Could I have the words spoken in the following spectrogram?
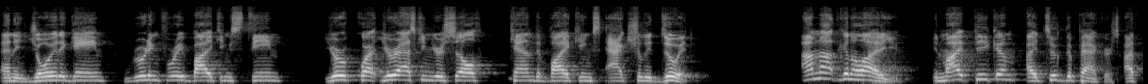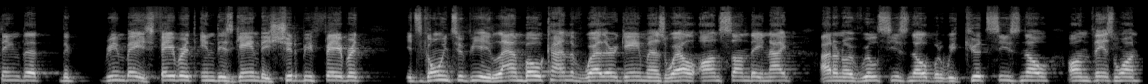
and enjoy the game, rooting for a Vikings team you're you're asking yourself, can the Vikings actually do it? I'm not gonna lie to you. In my pick'em, I took the Packers. I think that the Green Bay is favorite in this game. They should be favorite. It's going to be a Lambeau kind of weather game as well on Sunday night. I don't know if we'll see snow, but we could see snow on this one.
